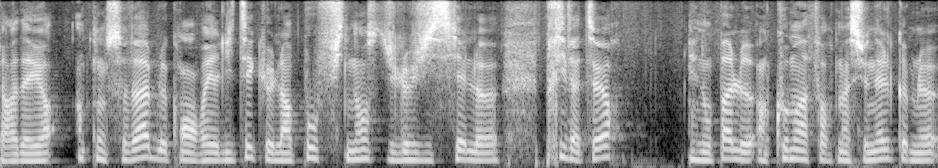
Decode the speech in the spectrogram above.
paraît d'ailleurs inconcevable qu'en réalité que l'impôt finance du logiciel euh, privateur et non pas un commun informationnel comme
